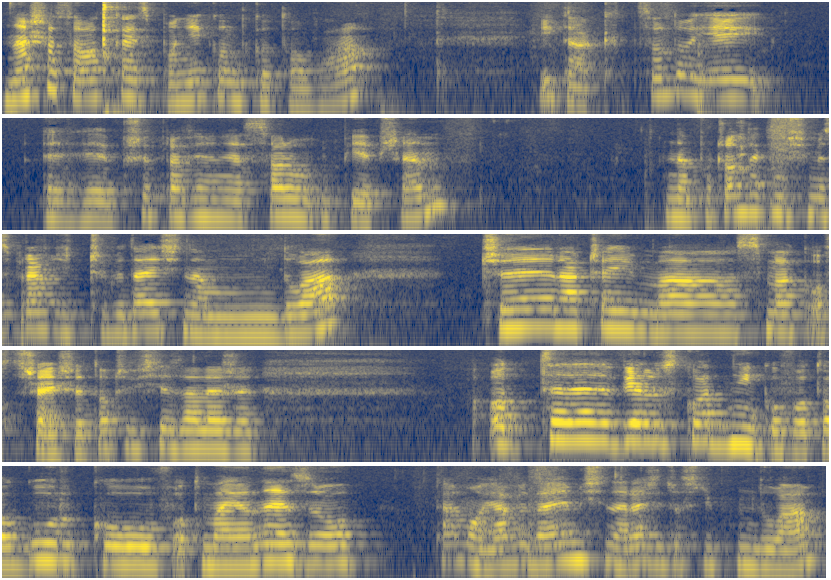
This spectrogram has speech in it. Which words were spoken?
Nasza sałatka jest poniekąd gotowa. I tak, co do jej yy, przyprawiania solą i pieprzem, na początek musimy sprawdzić, czy wydaje się nam mdła, czy raczej ma smak ostrzejszy. To oczywiście zależy od wielu składników, od ogórków, od majonezu. Ta moja wydaje mi się na razie dosyć mdła,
